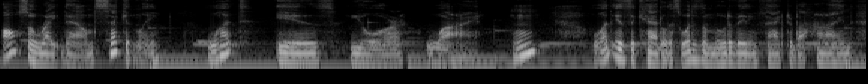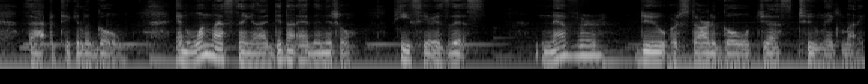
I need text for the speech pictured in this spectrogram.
Also, write down, secondly, what is your why? Hmm? What is the catalyst? What is the motivating factor behind that particular goal? And one last thing, and I did not add the initial piece here, is this never do or start a goal just to make money.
